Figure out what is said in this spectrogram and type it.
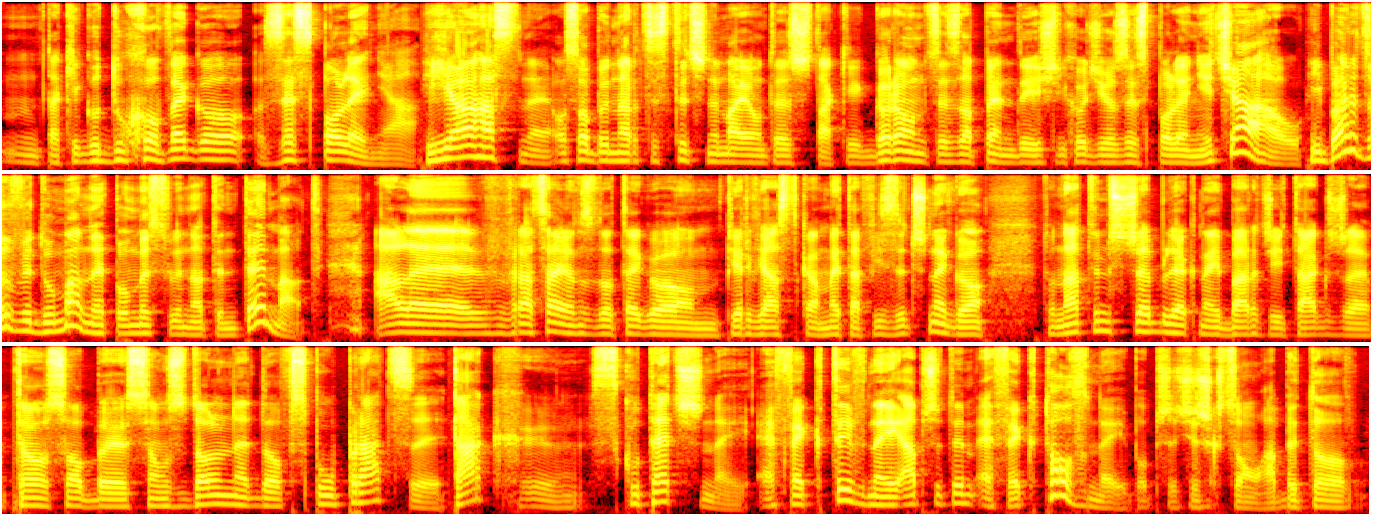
mm, takiego duchowego zespolenia. Jasne, osoby narcystyczne mają też też takie gorące zapędy, jeśli chodzi o zespolenie ciał i bardzo wydumane pomysły na ten temat, ale wracając do tego pierwiastka metafizycznego, to na tym szczeblu jak najbardziej tak, że te osoby są zdolne do współpracy tak y, skutecznej, efektywnej, a przy tym efektownej, bo przecież chcą, aby to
